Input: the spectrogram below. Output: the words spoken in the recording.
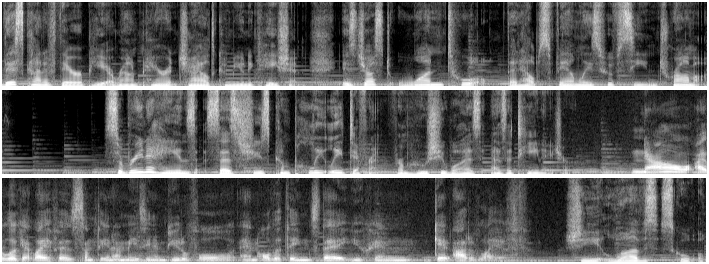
This kind of therapy around parent child communication is just one tool that helps families who've seen trauma. Sabrina Haynes says she's completely different from who she was as a teenager. Now I look at life as something amazing and beautiful, and all the things that you can get out of life. She loves school.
